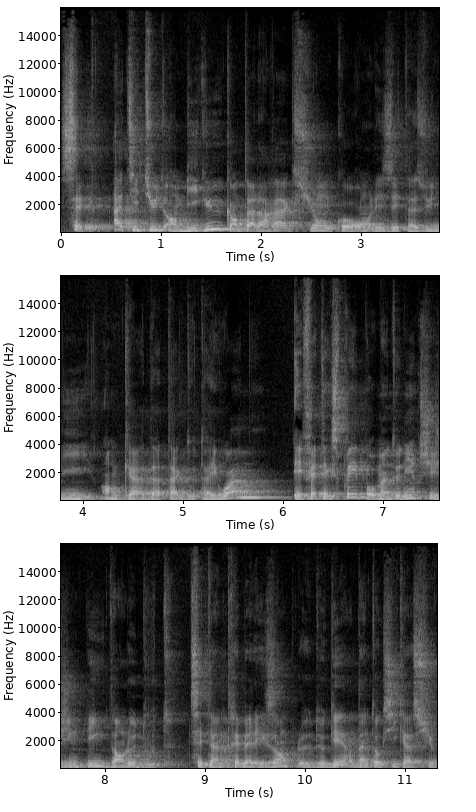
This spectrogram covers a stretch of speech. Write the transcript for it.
Cette attitude ambiguë quant à la réaction qu'auront les États-Unis en cas d'attaque de Taïwan est faite exprès pour maintenir Xi Jinping dans le doute. C'est un très bel exemple de guerre d'intoxication.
